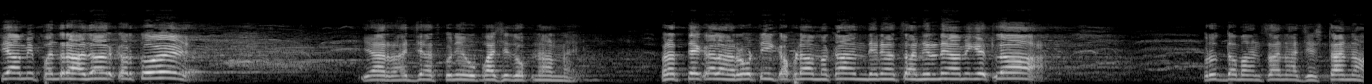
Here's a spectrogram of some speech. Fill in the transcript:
ती आम्ही पंधरा हजार करतोय. या राज्यात कुणी उपाशी झोपणार नाही. प्रत्येकाला रोटी कपडा मकान देण्याचा निर्णय आम्ही घेतला. वृद्ध माणसांना ज्येष्ठांना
